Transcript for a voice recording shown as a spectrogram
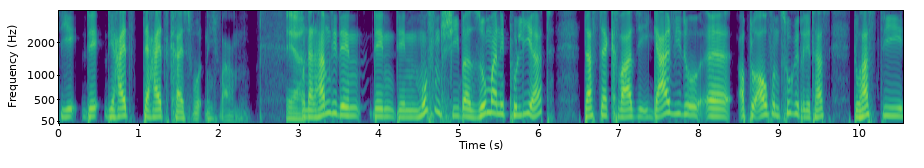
die, die, die Heiz, der Heizkreis wurde nicht warm. ja. Und dann haben die den, den, den Muffenschieber so manipuliert, dass der quasi, egal wie du, äh, ob du auf und zugedreht hast, du hast die,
